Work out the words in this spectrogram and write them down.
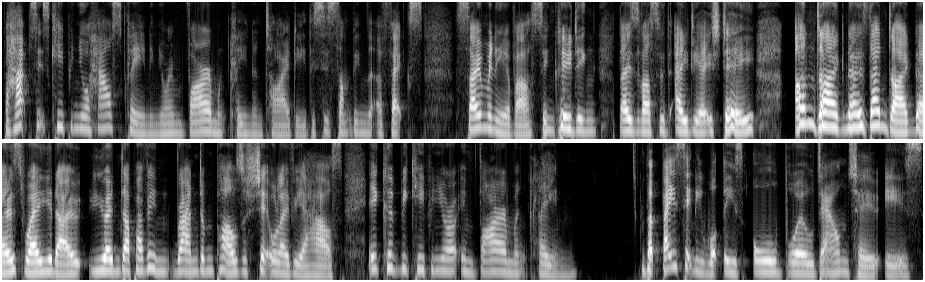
Perhaps it's keeping your house clean and your environment clean and tidy. This is something that affects so many of us, including those of us with ADHD, undiagnosed and diagnosed, where you know you end up having random piles of shit all over your house. It could be keeping your environment clean. But basically, what these all boil down to is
